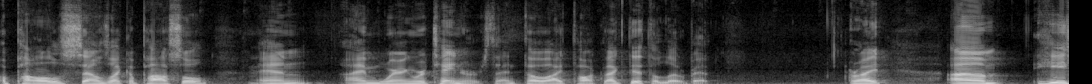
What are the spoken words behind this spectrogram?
Apollos sounds like apostle, and I'm wearing retainers, and so I talk like this a little bit right? Um, he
